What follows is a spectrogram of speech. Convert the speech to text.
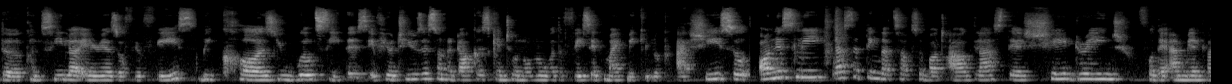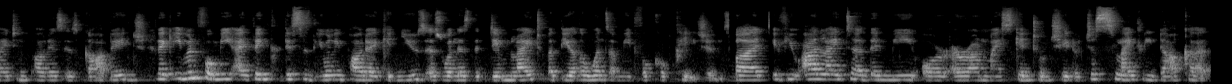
the concealer areas of your face because you will see this. If you're to use this on a darker skin tone all over the face it might make you look ashy. So honestly that's the thing that sucks about hourglass. Their shade range for their ambient lighting powders is garbage. Like even for me I think this is the only powder I can use as well as the dim light but the other ones are made for Caucasians. But if you are lighter than me or around my skin tone shade or just slightly darker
